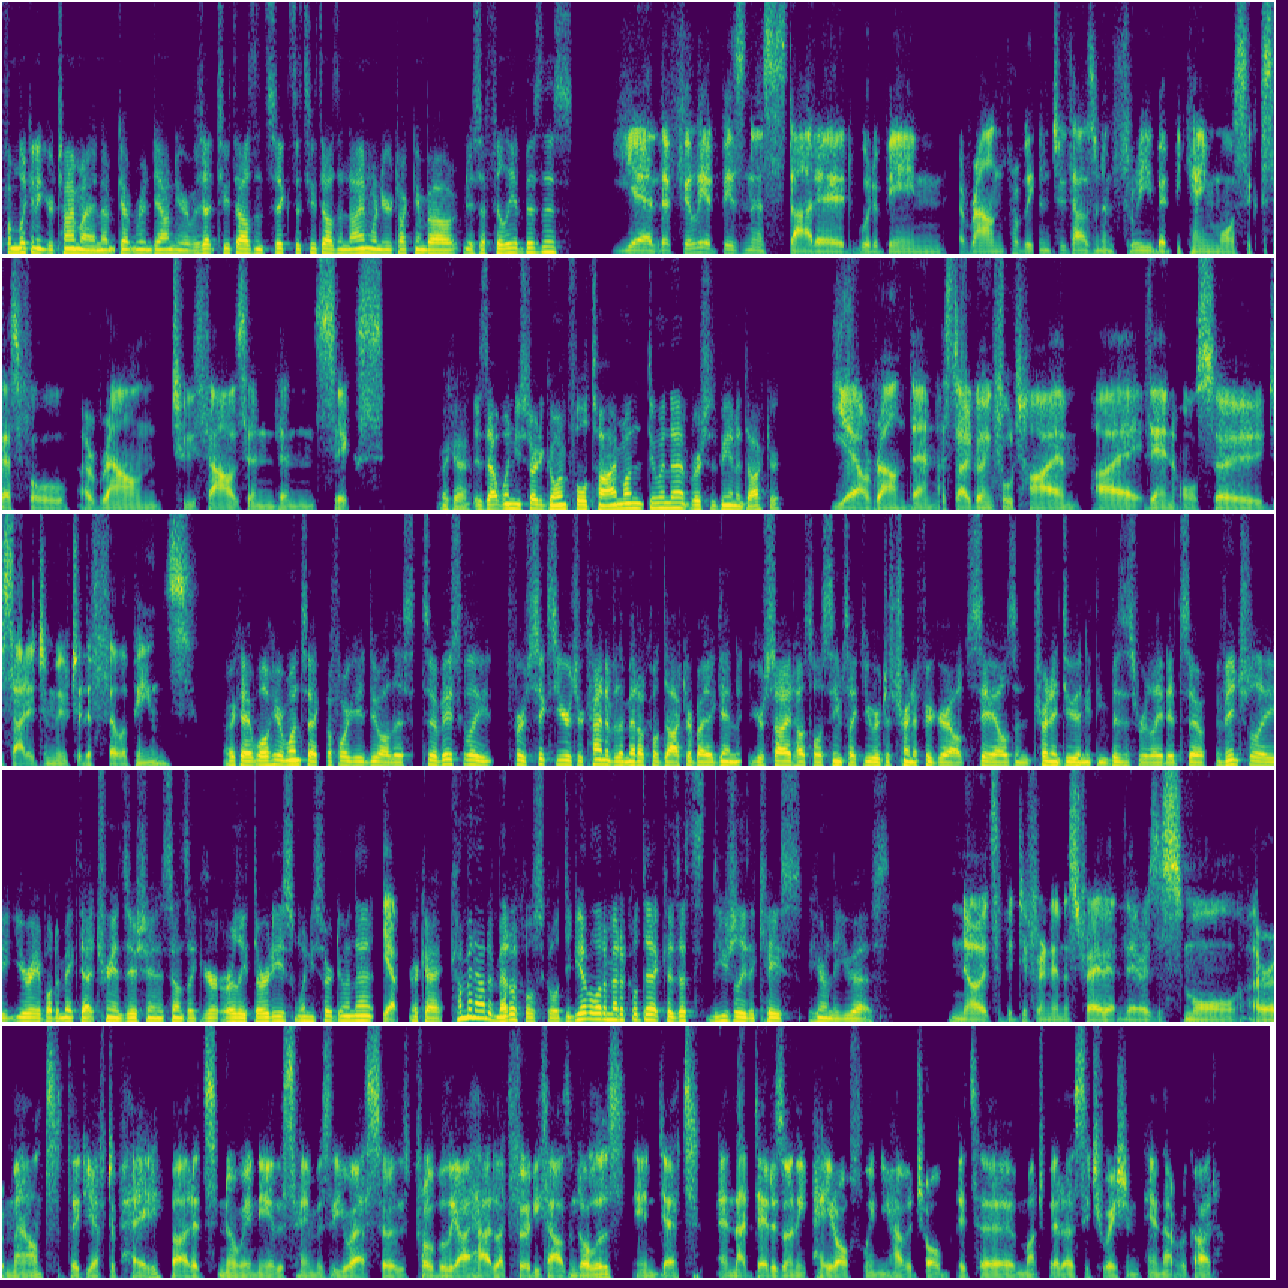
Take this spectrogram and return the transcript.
If I'm looking at your timeline, I've got written down here. Was that 2006 to 2009 when you were talking about his affiliate business? Yeah, the affiliate business started would have been around probably in 2003, but became more successful around 2006. Okay. Is that when you started going full time on doing that versus being a doctor? Yeah, around then. I started going full time. I then also decided to move to the Philippines Okay, well, here one sec before you do all this. So basically, for six years, you're kind of the medical doctor, but again, your side hustle, it seems like you were just trying to figure out sales and trying to do anything business related. So eventually, you're able to make that transition. It sounds like you're early 30s when you start doing that. Yep. Okay. Coming out of medical school, did you have a lot of medical debt? Because that's usually the case here in the US. No, it's a bit different in Australia. There is a smaller amount that you have to pay, but it's nowhere near the same as the US. So there's probably I had like $30,000 in debt and that debt is only paid off when you have a job. It's a much better situation in that regard.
